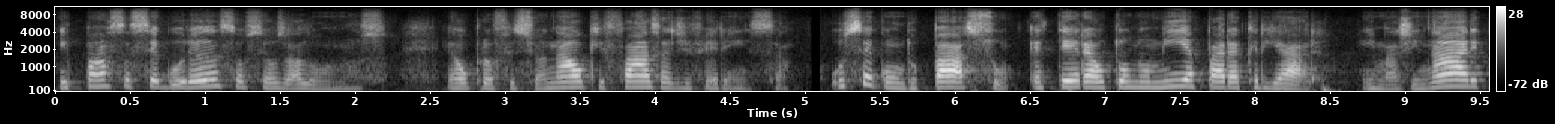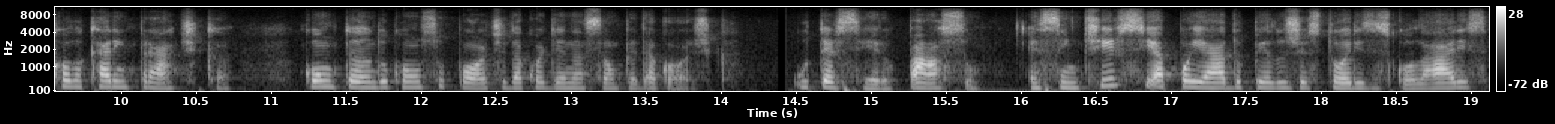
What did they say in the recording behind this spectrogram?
e passa segurança aos seus alunos. É o profissional que faz a diferença. O segundo passo é ter autonomia para criar, imaginar e colocar em prática, contando com o suporte da coordenação pedagógica. O terceiro passo é sentir-se apoiado pelos gestores escolares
